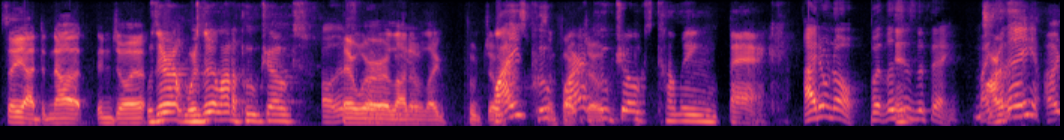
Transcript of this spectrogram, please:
So yeah, I did not enjoy it. Was there a, was there a lot of poop jokes? Oh, There were a lot of like poop jokes. Why is poop? Why are jokes. poop jokes coming back? I don't know, but this It- is the thing. My Are sis- they? Uh, are,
